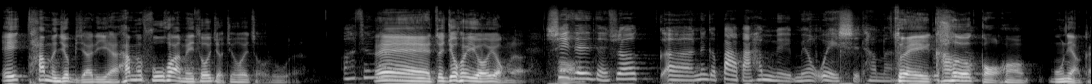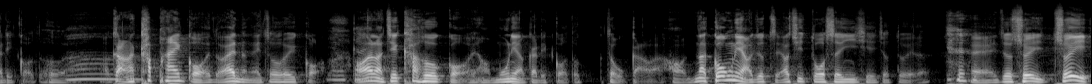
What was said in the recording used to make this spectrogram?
哎，他们就比较厉害，他们孵化没多久就会走路了。哦，真的？哎，对，就会游泳了。所以等等于说，呃，那个爸爸他们没没有喂食他们？对，看和狗哈。母鸟家己顾就好啊，讲啊较歹顾就爱两个做伙顾，啊那即较好顾的吼，母鸟家己顾都足够啊，吼，那公鸟就只要去多生一些就对了，哎，就所以所以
